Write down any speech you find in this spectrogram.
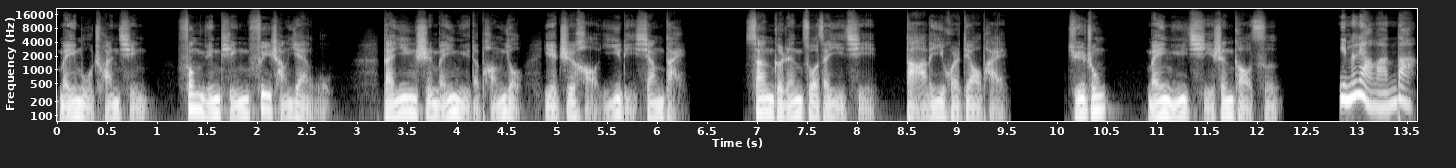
眉目传情。风云亭非常厌恶，但因是美女的朋友，也只好以礼相待。三个人坐在一起，打了一会儿吊牌。局中，美女起身告辞：“你们俩玩吧，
